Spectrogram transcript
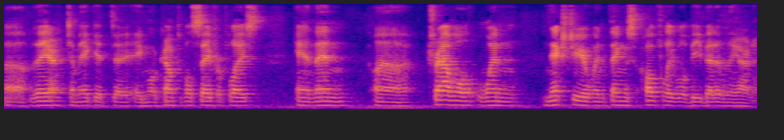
uh, there to make it a, a, more comfortable, safer place, and then uh, travel when next year when things hopefully will be better than they are now.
